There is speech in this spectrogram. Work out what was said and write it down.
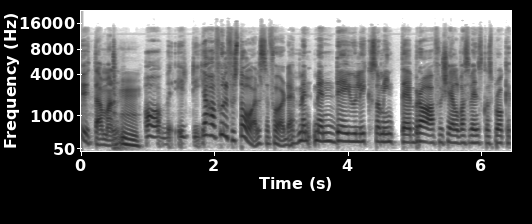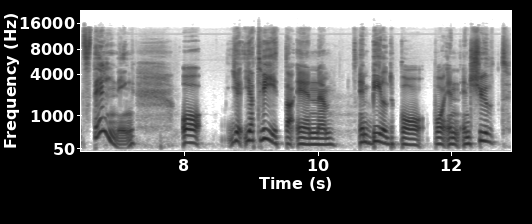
byter man. Och jag har full förståelse för det men, men det är ju liksom inte bra för själva svenska språkets ställning. Och jag, jag tweetade en, en bild på, på en, en skylt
